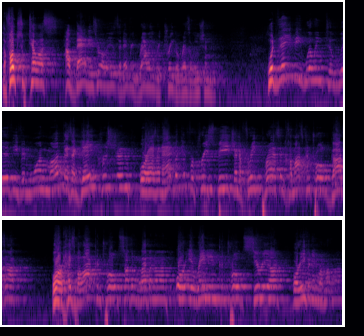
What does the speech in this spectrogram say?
the folks who tell us how bad Israel is at every rally, retreat, or resolution, would they be willing to live even one month as a gay Christian or as an advocate for free speech and a free press in Hamas controlled Gaza or Hezbollah controlled southern Lebanon or Iranian controlled Syria or even in Ramallah?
